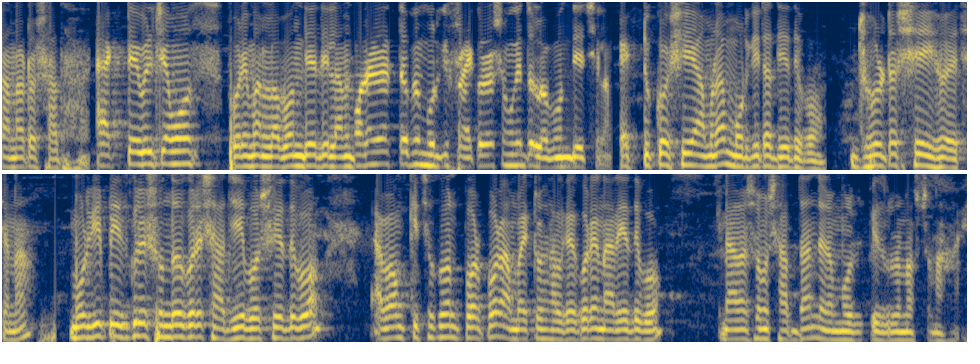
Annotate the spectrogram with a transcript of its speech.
রান্নাটা স্বাদ হয়। এক টেবিল চামচ পরিমাণ লবণ দিয়ে দিলাম। মনে রাখতে হবে মুরগি ফ্রাই করার সময় কিন্তু লবণ দিয়েছিলাম। একটু কষিয়ে আমরা মুরগিটা দিয়ে দেব। ঝোলটা সেই হয়েছে না। মুরগির পিসগুলো সুন্দর করে সাজিয়ে বসিয়ে দেব এবং কিছুক্ষণ পর পর আমরা একটু হালকা করে নাড়িয়ে দেব। নাড়ার সময় সাবধান যেন মুরগির পিসগুলো নষ্ট না হয়।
